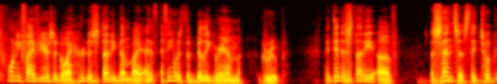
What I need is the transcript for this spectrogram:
25 years ago, I heard a study done by, I think it was the Billy Graham group. They did a study of a census. They took,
